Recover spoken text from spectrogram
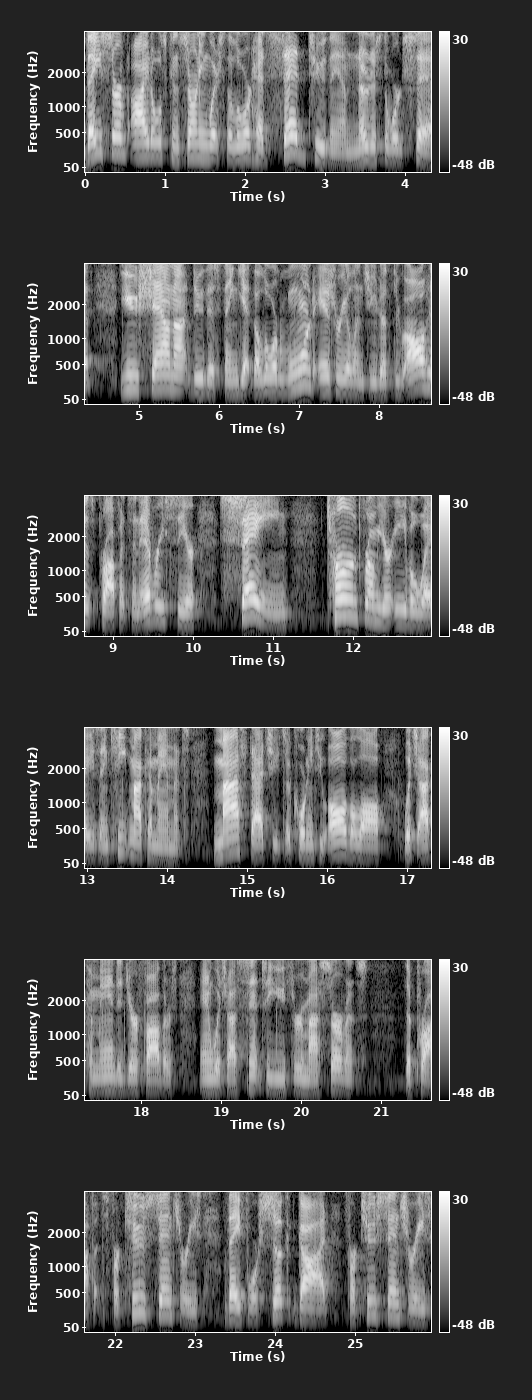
They served idols concerning which the Lord had said to them, notice the word said, You shall not do this thing. Yet the Lord warned Israel and Judah through all his prophets and every seer, saying, Turn from your evil ways and keep my commandments, my statutes, according to all the law which I commanded your fathers, and which I sent to you through my servants the prophets. For two centuries, they forsook God. For two centuries,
